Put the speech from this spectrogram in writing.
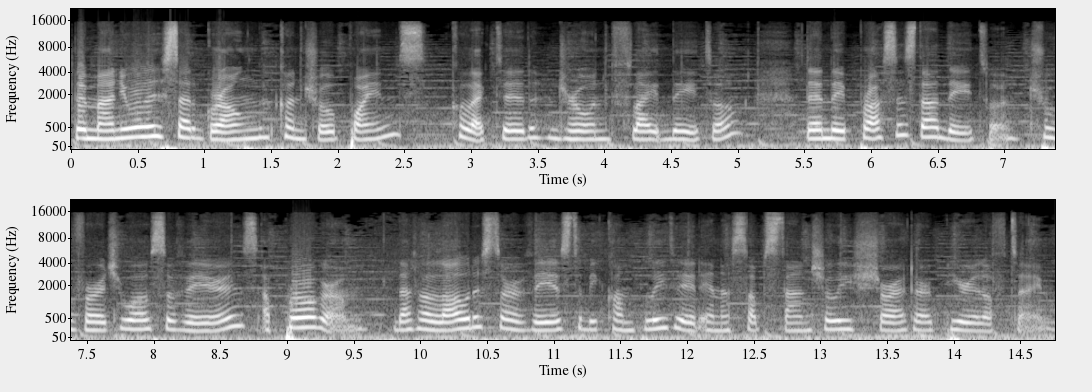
They manually set ground control points, collected drone flight data, then they processed that data through virtual surveyors, a program that allowed the surveys to be completed in a substantially shorter period of time.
